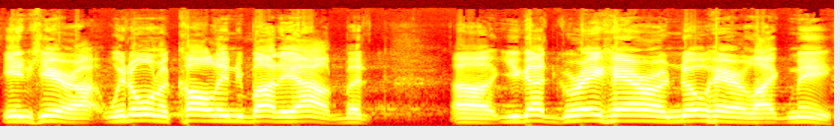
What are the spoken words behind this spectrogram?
in here, uh, we don't want to call anybody out, but uh, you got gray hair or no hair like me.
